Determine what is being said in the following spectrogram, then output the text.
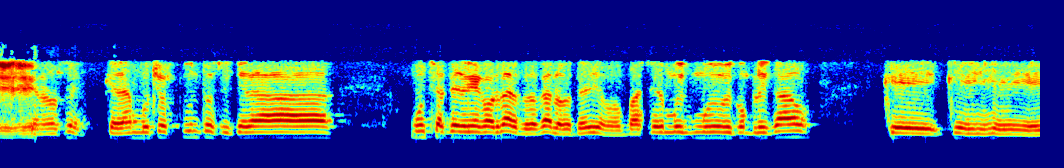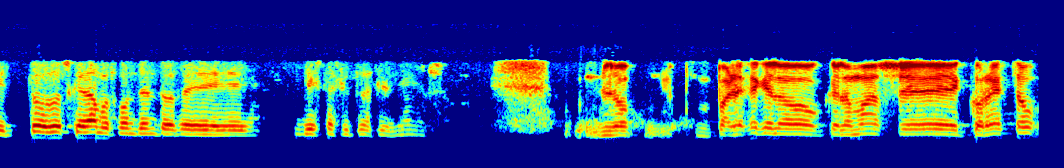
Sí, sí. Que no sé, quedan muchos puntos y queda mucha tela que cortar, pero claro, lo que te digo, va a ser muy, muy, muy complicado que, que todos quedamos contentos de, de esta situación. Vamos. Lo, parece que lo que lo más eh, correcto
